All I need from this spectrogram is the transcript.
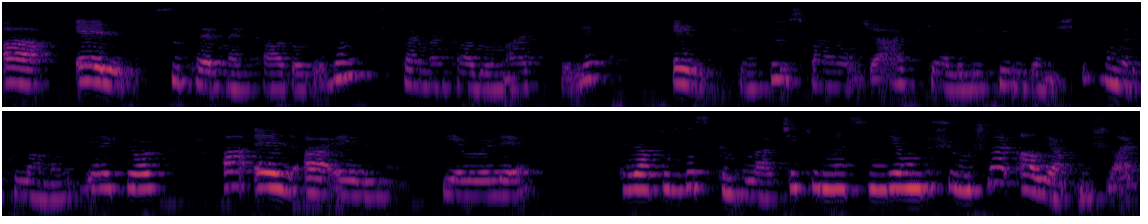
a el supermercado dedim. Supermercado'nun artikeli el çünkü İspanyolca artikelli bir dil demiştik. Bunları kullanmamız gerekiyor. A el a el diye böyle telaffuzda sıkıntılar çekilmesin diye onu düşürmüşler. Al yapmışlar.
